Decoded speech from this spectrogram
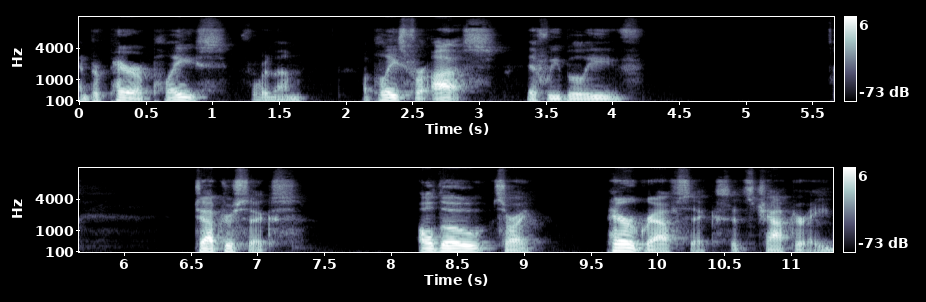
and prepare a place for them, a place for us if we believe. Chapter 6. Although, sorry, paragraph 6, it's chapter 8.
